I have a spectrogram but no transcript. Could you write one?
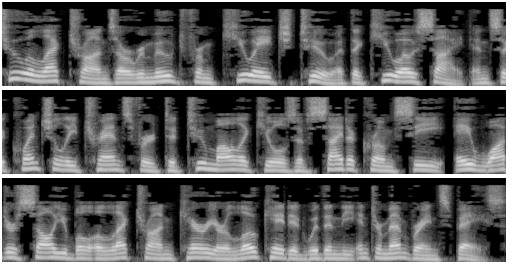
Two electrons are removed from QH2 at the QO site and sequentially transferred to two molecules of cytochrome C, a water-soluble electron carrier located within the intermembrane space.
